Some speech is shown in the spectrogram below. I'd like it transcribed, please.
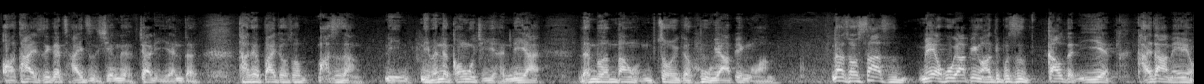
哦，他也是一个才子型的，叫李延德，他就拜托说马市长，你你们的公务局很厉害，能不能帮我们做一个负压病房？那时候 SARS 没有负压病房，就不是高等医院，台大没有，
